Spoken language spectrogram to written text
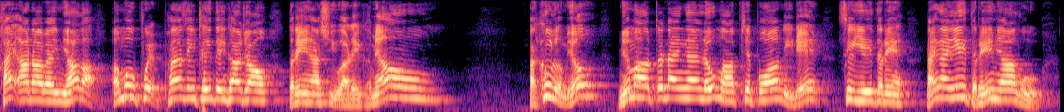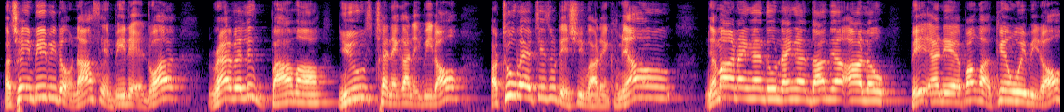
ထိုင်းအာဏာပိုင်များကအမှုဖွင့်ဖမ်းဆီးထိန်းသိမ်းထားကြောင်းသတင်းရရှိပါတယ်ခင်ဗျာအခုလိုမျိုးမြန်မာတနိုင်ငံလုံးမှာဖြစ်ပွားနေတဲ့စီရေးသတင်းနိုင်ငံရေးသတင်းများကိုအချိန်ပေးပြီးတော့နားဆင်ပေးတဲ့အတွက် Revolut Burma News Channel ကနေပြီးတော့အထူးပဲကျေးဇူးတင်ရှိပါတယ်ခင်ဗျာမြန်မာနိုင်ငံသူနိုင်ငံသားများအားလုံးဘေးအန္တရာယ်အပေါင်းကကင်းဝေးပြီးတော့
